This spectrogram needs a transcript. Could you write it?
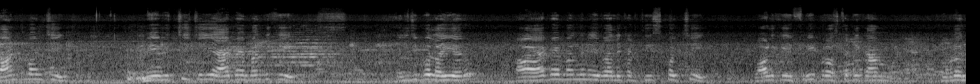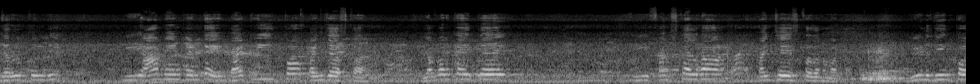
దాంట్లోంచి మేము ఇచ్చి చెయ్యి యాభై మందికి ఎలిజిబుల్ అయ్యారు. ఆ యాభై మందిని వాళ్ళు ఇక్కడ తీసుకొచ్చి వాళ్ళకి ఫ్రీ ప్రొస్థెటిక్ ఆమ్ ఇవ్వడం జరుగుతుంది. ఈ ఆమ్ ఏంటంటే బ్యాటరీతో పనిచేస్తారు ఎవరికైతే ఈ ఫంక్షనల్గా పనిచేస్తుంది అనమాట వీళ్ళు దీంతో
